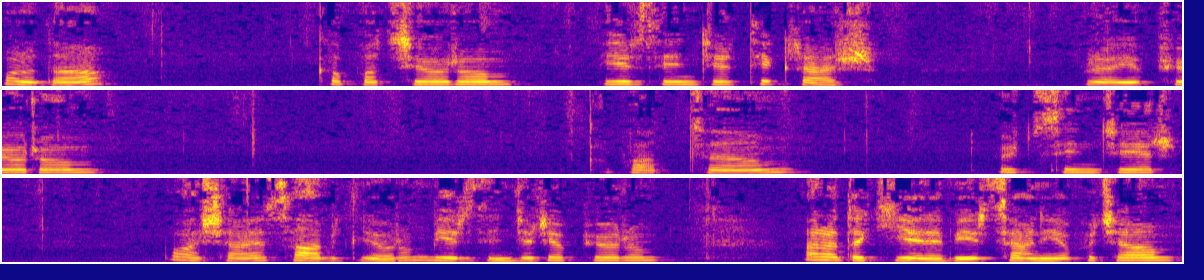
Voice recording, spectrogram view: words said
Bunu da kapatıyorum. Bir zincir tekrar buraya yapıyorum. Kapattım. 3 zincir bu aşağıya sabitliyorum. Bir zincir yapıyorum. Aradaki yere bir tane yapacağım.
